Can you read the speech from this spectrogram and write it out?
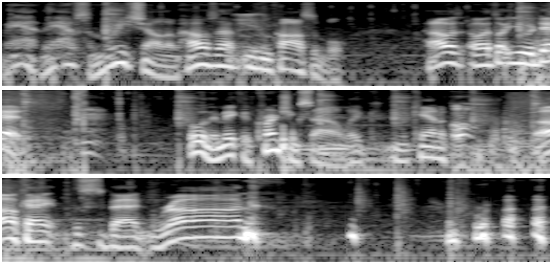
man, they have some reach on them. How is that even possible? How is... Oh, I thought you were dead. Oh, they make a crunching sound, like mechanical. Okay, this is bad. Run! Run!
